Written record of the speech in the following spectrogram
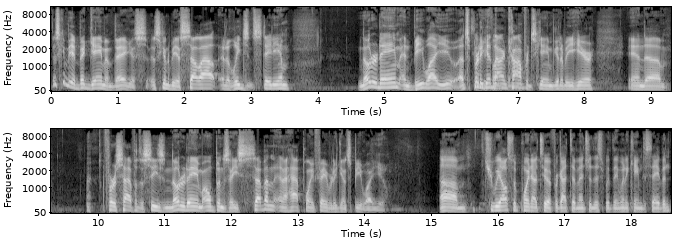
This can be a big game in Vegas. It's going to be a sellout at Allegiant Stadium. Notre Dame and BYU. That's a pretty good non-conference game going to be here. And uh, first half of the season, Notre Dame opens a seven and a half point favorite against BYU. Um, should we also point out too? I forgot to mention this when it came to Saban,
